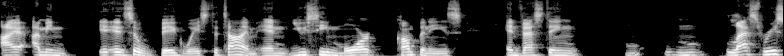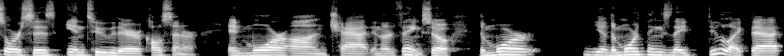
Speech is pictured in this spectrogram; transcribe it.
I, I mean, it's a big waste of time. And you see more companies investing m- less resources into their call center and more on chat and other things. So the more you know, the more things they do like that,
